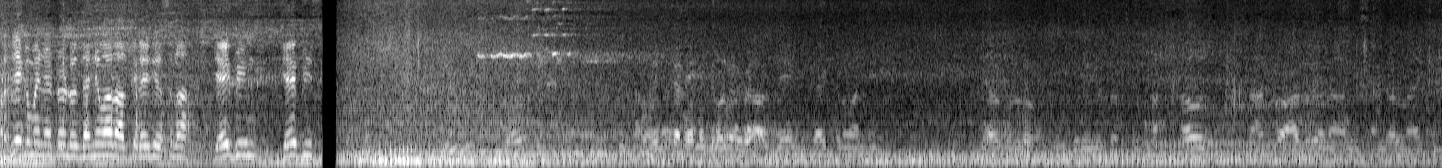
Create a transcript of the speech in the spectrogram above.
ప్రత్యేకమైనటువంటి ధన్యవాదాలు తెలియజేస్తున్న. జై భీమ్ జై బీసీ అంబేద్కర్ ఎన్నికల జయంతి కార్యక్రమాన్ని విజయవాడలో దాంట్లో హాజరైన అన్ని సంఘాల నాయకులు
